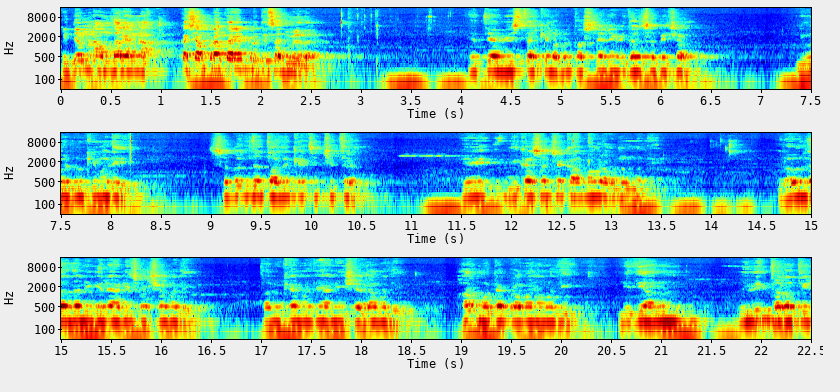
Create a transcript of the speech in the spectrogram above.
विद्यमान आमदार यांना कशा प्रकारे प्रतिसाद मिळत आहे? येत्या वीस तारखेला होत असलेल्या विधानसभेच्या निवडणुकीमध्ये सबंध तालुक्याचे चित्र हे विकासाच्या कामावर अवलंबून आहे राहुलदादांनी गेल्या अडीच वर्षामध्ये तालुक्यामध्ये आणि शहरामध्ये फार मोठ्या प्रमाणामध्ये निधी आणून विविध थरातील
